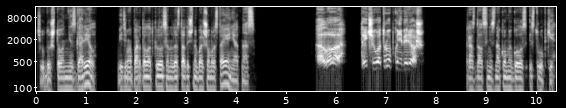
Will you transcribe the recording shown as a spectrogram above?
Чудо, что он не сгорел. Видимо, портал открылся на достаточно большом расстоянии от нас. «Алло, ты чего трубку не берешь? раздался незнакомый голос из трубки.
